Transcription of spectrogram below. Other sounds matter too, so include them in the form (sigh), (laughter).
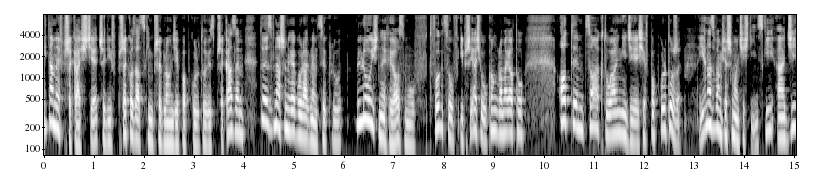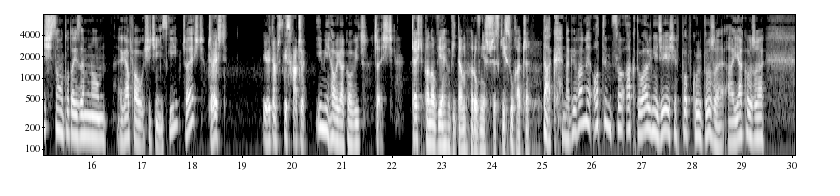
Witamy w Przekaście, czyli w przekozackim przeglądzie popkultury z przekazem. To jest w naszym regularnym cyklu luźnych rozmów twórców i przyjaciół konglomeratu o tym, co aktualnie dzieje się w popkulturze. Ja nazywam się Szymon Cieśliński, a dziś są tutaj ze mną Rafał Siciński. Cześć. Cześć i witam wszystkich słuchaczy. I Michał Rakowicz. Cześć. Cześć panowie, witam również wszystkich słuchaczy. Tak, nagrywamy o tym, co aktualnie dzieje się w popkulturze, a jako, że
